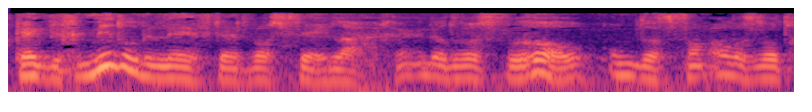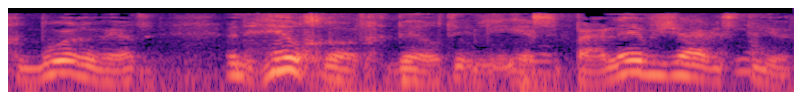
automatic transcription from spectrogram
Kijk, de gemiddelde leeftijd was veel lager. En dat was vooral omdat van alles wat geboren werd, een heel groot gedeelte in de eerste paar levensjaren stierf.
